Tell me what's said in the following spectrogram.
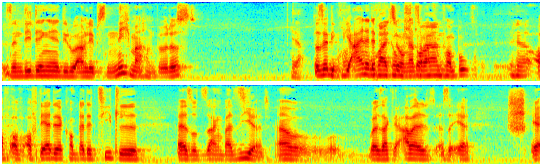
sind die Dinge, die du am liebsten nicht machen würdest. Ja. Das ist ja die, die eine Definition, ganz am Anfang vom Buch, ja. auf, auf, auf der der komplette Titel äh, sozusagen basiert. Ja, weil er sagt, er arbeitet, also er, er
